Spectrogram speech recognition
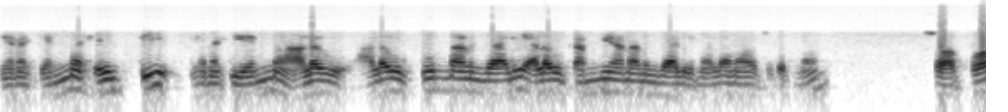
எனக்கு என்ன ஹெல்த்தி எனக்கு என்ன அளவு அளவு கூடினாலும் காலி அளவு கம்மியானாலும் காலி நல்லா நான் வச்சுக்கணும். ஸோ அப்போ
